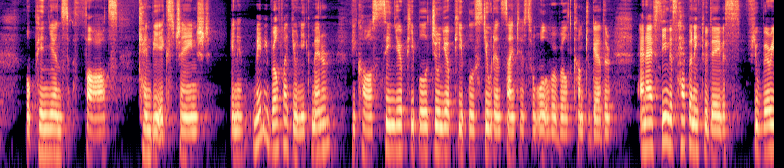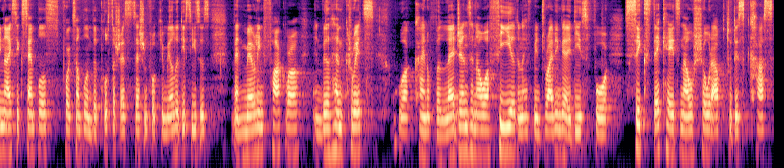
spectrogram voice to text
opinions, thoughts can be exchanged in a maybe worldwide unique manner because senior people, junior people, students, scientists from all over the world come together. And I've seen this happening today with a few very nice examples. For example, in the poster session for glomerular diseases, when Marilyn Farquhar and Wilhelm Kriz who are kind of the legends in our field and have been driving the ideas for six decades now, showed up to discuss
